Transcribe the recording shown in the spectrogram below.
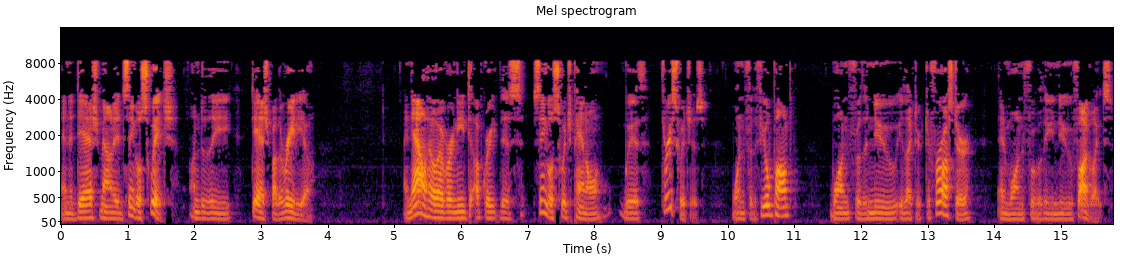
and a dash mounted single switch under the dash by the radio. I now, however, need to upgrade this single switch panel with three switches one for the fuel pump, one for the new electric defroster, and one for the new fog lights.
